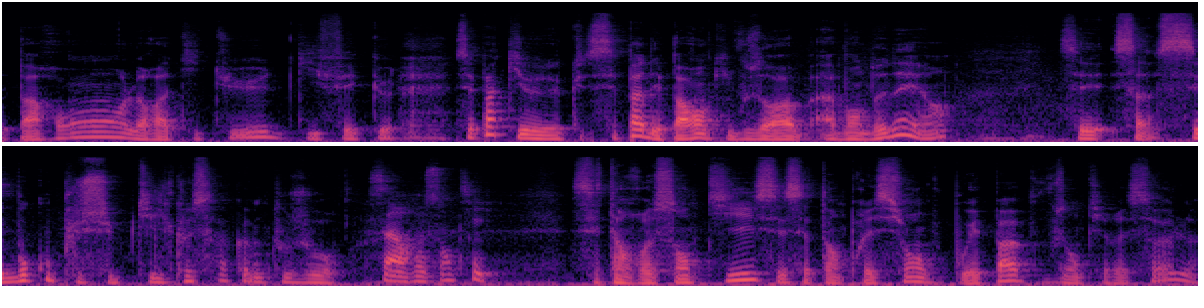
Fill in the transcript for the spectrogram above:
parents, leur attitude qui fait que c'est pas que c'est pas des parents qui vous ont abandonné. Hein. C'est beaucoup plus subtil que ça, comme toujours. C'est un ressenti. C'est un ressenti, c'est cette impression que vous pouvez pas vous en tirer seul.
